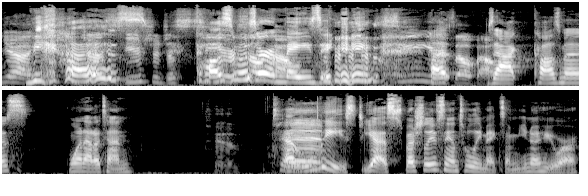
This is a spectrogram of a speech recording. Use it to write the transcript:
Yeah, Because you should just, you should just Cosmos yourself are out. amazing. see Ha- yourself out. Zach, Cosmos, one out of ten. Ten. At Ten. least. Yes, especially if Santuli makes them. You know who you are.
